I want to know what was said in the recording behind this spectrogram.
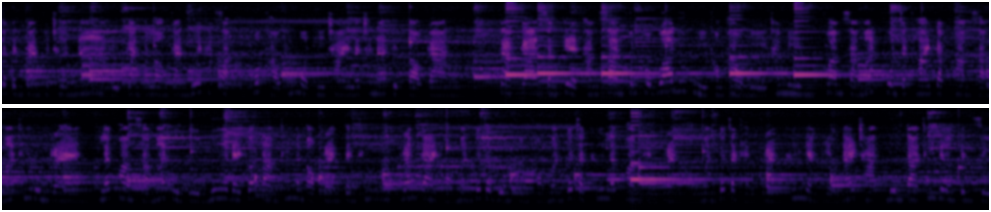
จะเป็นการเผชิญหน้า หรือการประลองกันด้วยทักษะของพวกเขาทั้งหมดมีชัยและชนะติดต่อกัน จากการสังเกตทั้งซานค้นพบว่าลูกหมีของเผ่าหมีทมิน ความสามารถควรจะคล้ายกับความสามารถที่รุนแรง และความสามารถอื่นๆเมื่อใดก็ตามที่มันออกแรงเต็มที่ ร่างกายของมันก็จะบวมขนของมันก็จะขึ้นและความแข็งแกร่งของมันก็จะแข็งแกร่งขึ้นอย่างเห็นได้ชัดดวงตาที่เดิมเป็นสี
